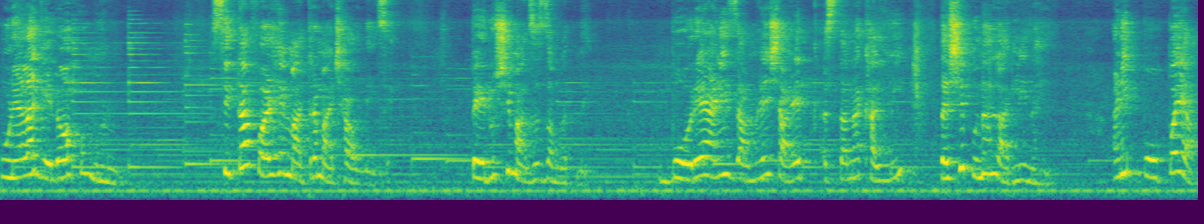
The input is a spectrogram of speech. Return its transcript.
पुण्याला गेलो आहो म्हणून. सीताफळ हे मात्र माझ्या आवडीचे. पेरूशी माझं जमत नाही. बोरे आणि जांभळे शाळेत असताना खाल्ली तशी पुन्हा लागली नाही. आणि पोपया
